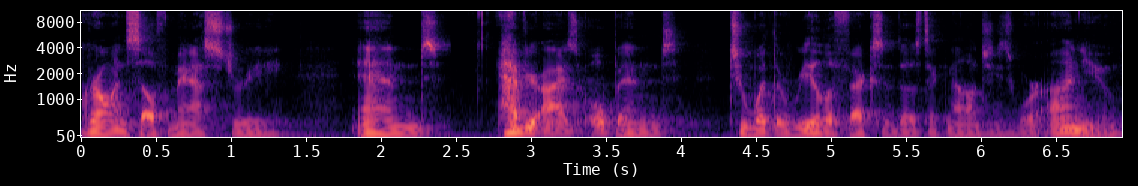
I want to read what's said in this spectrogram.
grow in self mastery, and have your eyes opened to what the real effects of those technologies were on you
